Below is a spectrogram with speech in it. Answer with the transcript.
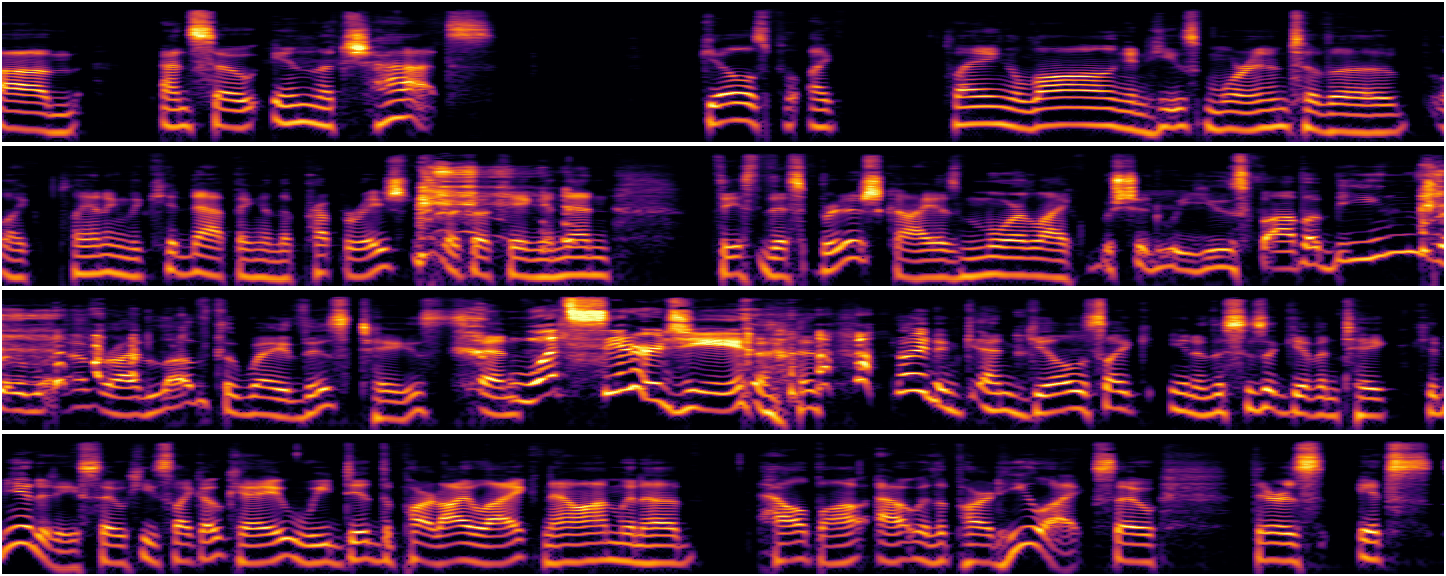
Um, and so in the chats, Gil's like playing along and he's more into the like planning the kidnapping and the preparation for the cooking. And then this this British guy is more like, should we use fava beans or whatever? I love the way this tastes. And what synergy? and, right. And, and Gil is like, you know, this is a give and take community. So he's like, okay, we did the part I like. Now I'm going to help out with the part he likes. So there's, it's,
